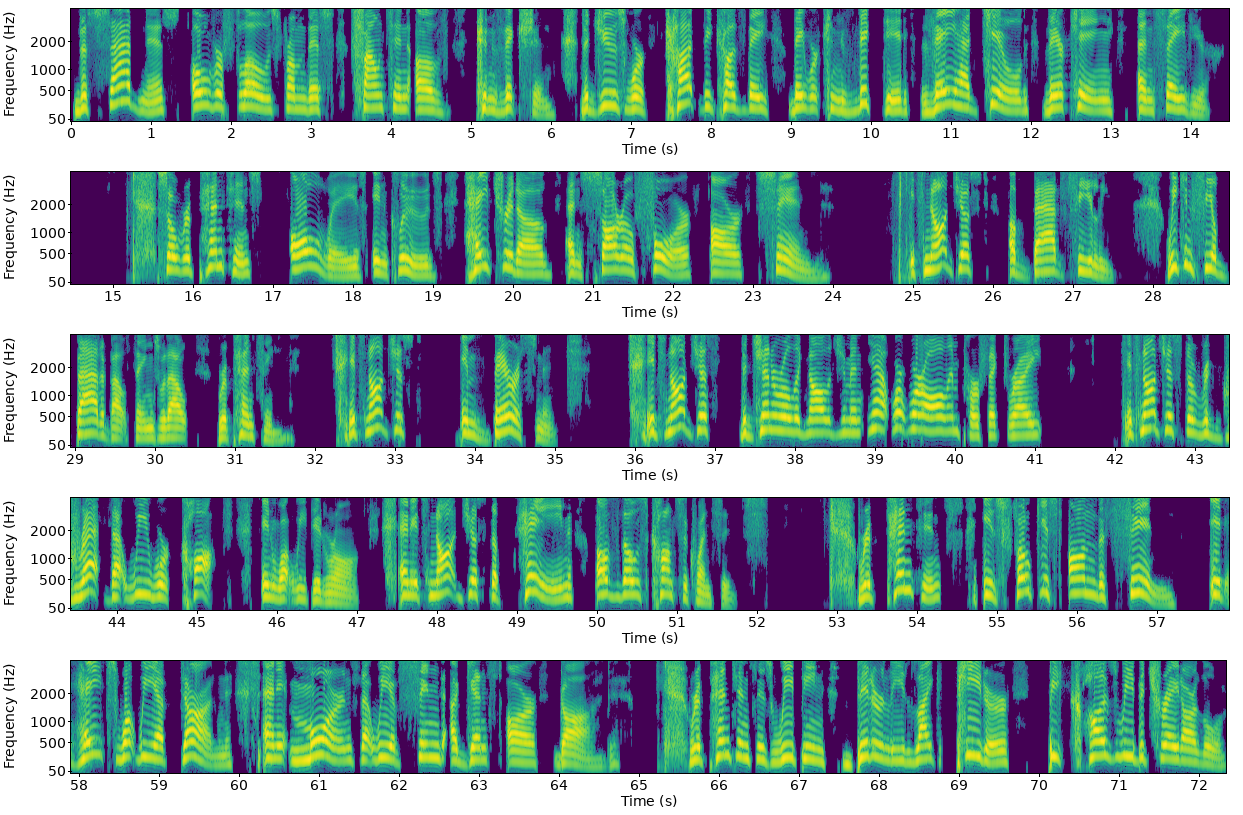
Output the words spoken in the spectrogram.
The sadness overflows from this fountain of conviction. The Jews were cut because they they were convicted they had killed their king and savior. So repentance always includes hatred of and sorrow for our sin. It's not just a bad feeling. We can feel bad about things without repenting. It's not just embarrassment. It's not just the general acknowledgement, yeah, we're, we're all imperfect, right? It's not just the regret that we were caught in what we did wrong. And it's not just the pain of those consequences. Repentance is focused on the sin. It hates what we have done and it mourns that we have sinned against our God. Repentance is weeping bitterly like Peter because we betrayed our Lord.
